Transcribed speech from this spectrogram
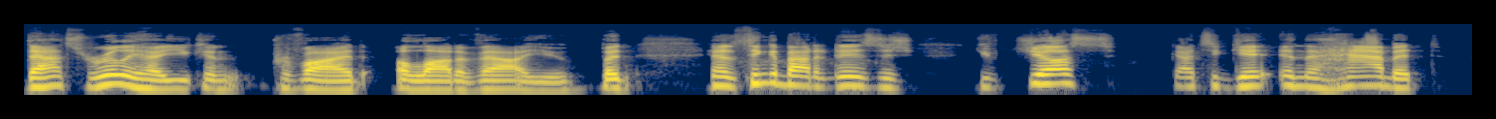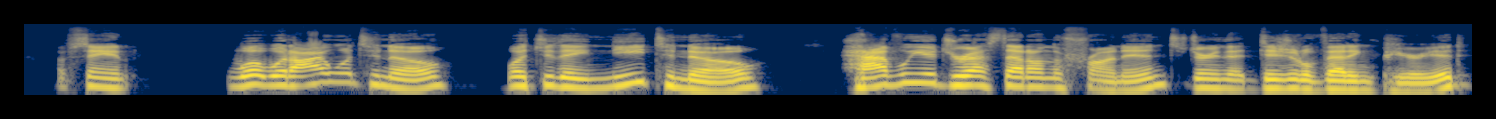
that's really how you can provide a lot of value. But you know, the thing about it is, is you've just got to get in the habit of saying, what would I want to know? What do they need to know? Have we addressed that on the front end during that digital vetting period?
